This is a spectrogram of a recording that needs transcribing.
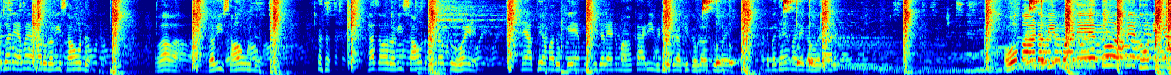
નો ને એમાં અમારું રવિ સાઉન્ડ વાહ વાહ. રવિ સાઉન્ડ ખાસ અમારું રવિ સાઉન્ડ ગવડાવતું હોય ને આખું અમારું કેમ ડિજિટલ એન્ડ મહાકાળી વિડીયોગ્રાફી ગવડાવતું હોય અને બધાએ માટે ગૌરવ તારે ઓ બાળવી પડે તો અમે દુનિયા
